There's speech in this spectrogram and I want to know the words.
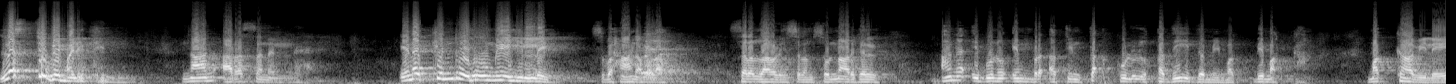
லஸ்து பிமலிக்கின் நான் அரசன் அல்ல எனக்கென்று எதுவுமே இல்லை. சுபஹானவளா சரல்லா அலிஸ்லாம் சொன்னார்கள் அன இப்னு இம்ரஅத்தின் தக்குலுல் கதீதமி மக்தி மக்கா. மக்காவிலே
